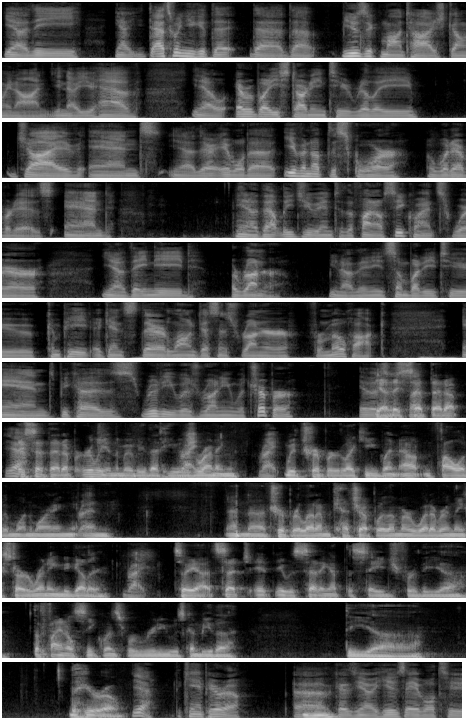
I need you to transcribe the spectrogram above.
you know, the, you know, that's when you get the, the, the music montage going on. You know, you have, you know, everybody starting to really jive and, you know, they're able to even up the score or whatever it is. And, you know, that leads you into the final sequence where, you know, they need a runner. You know, they need somebody to compete against their long distance runner for Mohawk. And because Rudy was running with Tripper, it was Yeah, they set like- that up. Yeah. They set that up early in the movie that he was Right. running Right. with Tripper, like he went out and followed him one morning, and and uh, Tripper let him catch up with him or whatever, and they start running together. Right. So yeah, it's such it, it was setting up the stage for the uh, the final sequence where Rudy was going to be the the uh, the hero. Yeah, the camp hero. Mhm. Because, you know, he was able to,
